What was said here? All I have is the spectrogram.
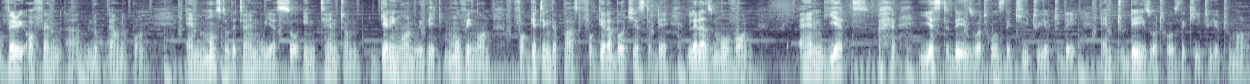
very often um, looked down upon. And most of the time, we are so intent on getting on with it, moving on, forgetting the past, forget about yesterday, let us move on. And yet, yesterday is what holds the key to your today, and today is what holds the key to your tomorrow.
